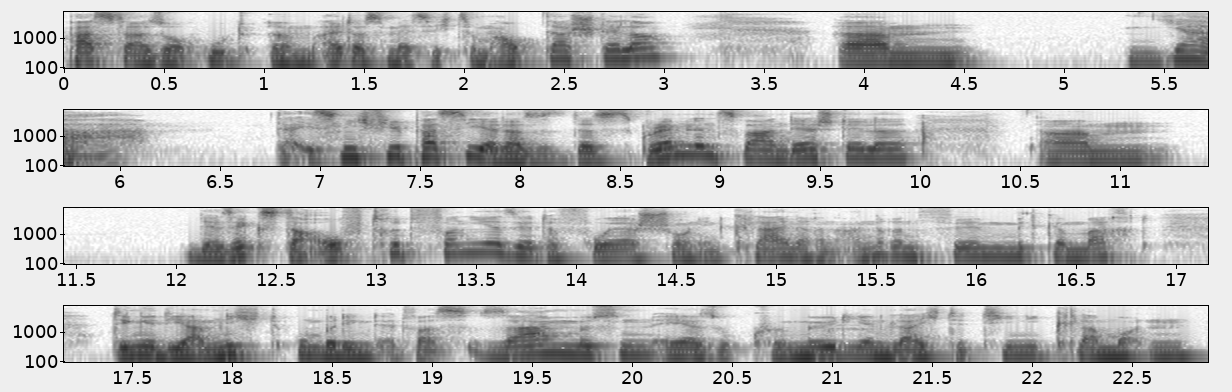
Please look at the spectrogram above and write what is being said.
passte also auch gut ähm, altersmäßig zum Hauptdarsteller. Ähm, ja, da ist nicht viel passiert. Also das Gremlins war an der Stelle ähm, der sechste Auftritt von ihr. Sie hatte vorher schon in kleineren anderen Filmen mitgemacht. Dinge, die haben nicht unbedingt etwas sagen müssen, eher so Komödien, leichte Teenie-Klamotten,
